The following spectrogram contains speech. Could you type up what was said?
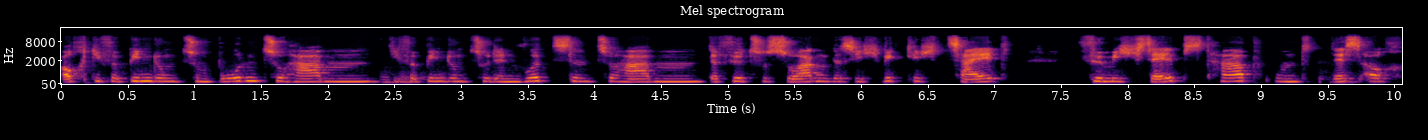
auch die Verbindung zum Boden zu haben, mhm. die Verbindung zu den Wurzeln zu haben, dafür zu sorgen, dass ich wirklich Zeit für mich selbst habe und das auch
